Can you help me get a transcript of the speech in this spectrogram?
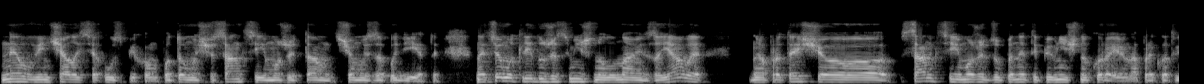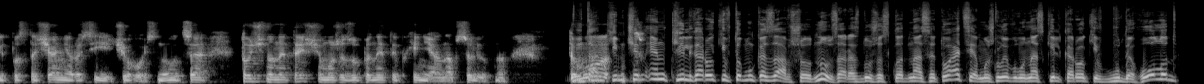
не увінчалися успіхом, по тому, що санкції можуть там чомусь заподіяти. На цьому тлі дуже смішно лунають заяви. е, Про те, що санкції можуть зупинити Північну Корею, наприклад, від постачання Росії чогось. Ну це точно не те, що може зупинити Пхеньян, абсолютно. Ну так, Кім Чен Ен кілька років тому казав, що ну зараз дуже складна ситуація. Можливо, у нас кілька років буде голод.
